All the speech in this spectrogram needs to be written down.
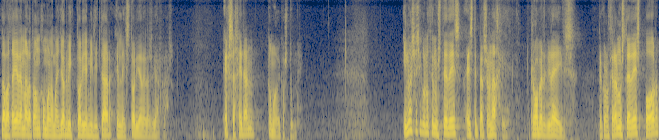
la batalla de Maratón como la mayor victoria militar en la historia de las guerras. Exageran como de costumbre. Y no sé si conocen ustedes a este personaje, Robert Graves. Le conocerán ustedes por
